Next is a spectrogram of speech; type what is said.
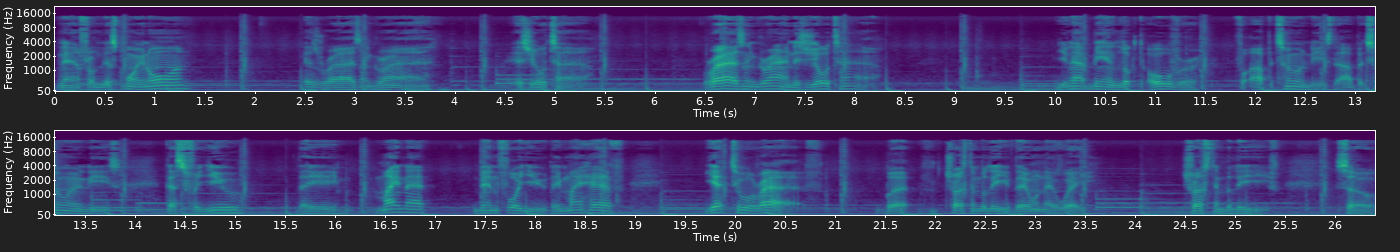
Now, from this point on, it's rise and grind. It's your time. Rise and grind is your time. You're not being looked over for opportunities. The opportunities that's for you, they might not been for you. They might have yet to arrive. But trust and believe, they're on their way. Trust and believe. So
